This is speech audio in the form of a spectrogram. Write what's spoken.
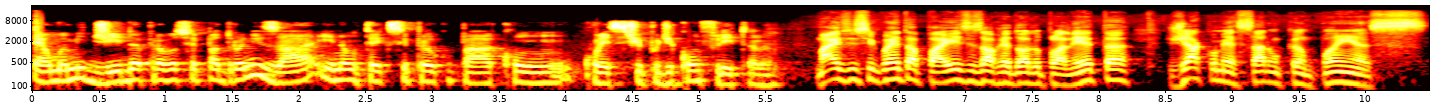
é uma medida para você padronizar e não ter que se preocupar com, com esse tipo de conflito. Né? Mais de 50 países ao redor do planeta já começaram campanhas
